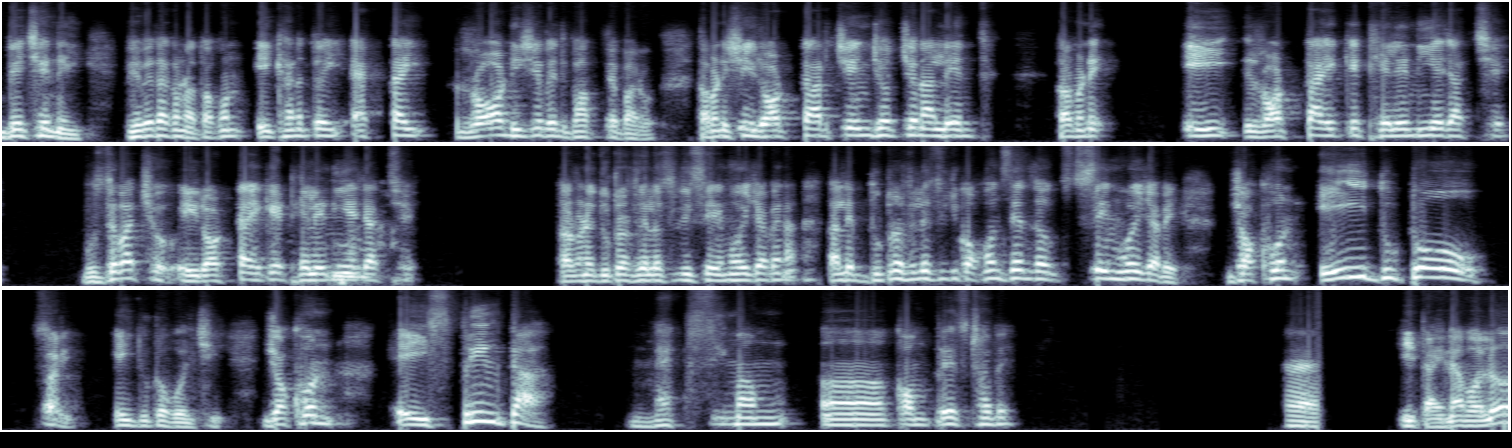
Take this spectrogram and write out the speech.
বেছে নেই। ভেবে দেখো না, তখন এইখানে তো এই একটাই রড হিসেবে ভাবতে পারো। তার মানে সেই রডটা আর চেঞ্জ হচ্ছে না লেন্থ তার মানে এই রডটা একে ঠেলে নিয়ে যাচ্ছে। বুঝতে পারছ? এই রডটা একে ঠেলে নিয়ে যাচ্ছে। তার মানে দুটো ভেলোসিটি সেম হয়ে যাবে না। তাহলে দুটো ভেলোসিটি কখন সেম হয়ে যাবে? যখন এই দুটো সরি এই দুটো বলছি। যখন এই স্প্রিংটা ম্যাক্সিমাম কম্প্রেসড হবে। হ্যাঁ। কি তাই না বলো?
